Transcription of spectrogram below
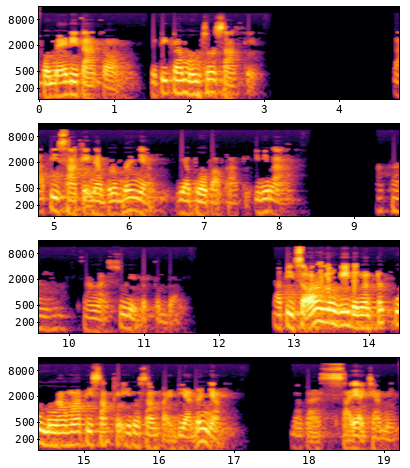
pemeditator ketika muncul sakit, tapi sakitnya belum lenyap, dia berobat kaki. Inilah akan sangat sulit berkembang. Tapi seorang yogi dengan tekun mengamati sakit itu sampai dia lenyap, maka saya jamin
